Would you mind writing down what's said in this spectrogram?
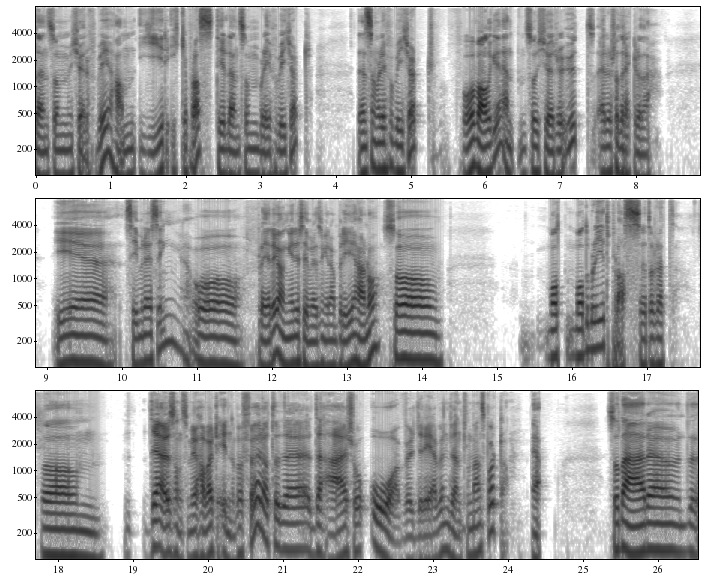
den som kjører forbi, han gir ikke plass til den som blir forbikjørt. Den som blir forbikjørt, får valget. Enten så kjører du ut, eller så trekker du deg i eh, simracing, og flere ganger i Simracing Grand Prix her nå, så må, må det bli gitt plass, rett og slett. Så mm, Det er jo sånn som vi har vært inne på før, at det, det er så overdreven gentleman-sport. da. Så det er eh, det,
